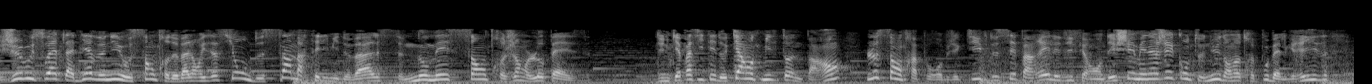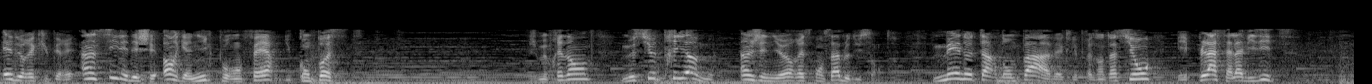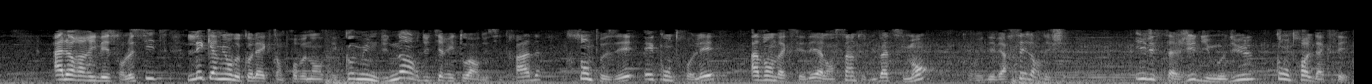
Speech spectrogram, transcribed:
Je vous souhaite la bienvenue au centre de valorisation de Saint-Barthélemy de Vals, nommé Centre Jean Lopez. D'une capacité de 40 000 tonnes par an, le centre a pour objectif de séparer les différents déchets ménagers contenus dans notre poubelle grise et de récupérer ainsi les déchets organiques pour en faire du compost. Je me présente, Monsieur Trium, ingénieur responsable du centre. Mais ne tardons pas avec les présentations et place à la visite. À leur arrivée sur le site, les camions de collecte en provenance des communes du nord du territoire du Citrade sont pesés et contrôlés avant d'accéder à l'enceinte du bâtiment pour y déverser leurs déchets. Il s'agit du module contrôle d'accès.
